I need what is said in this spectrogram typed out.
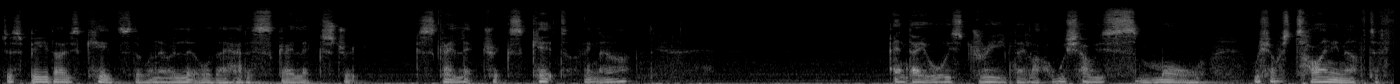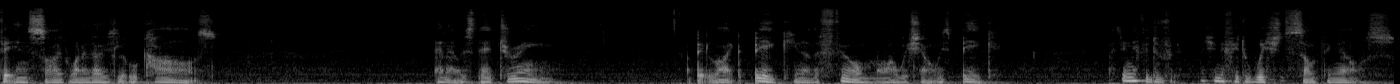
just be those kids that when they were little they had a Scalextric, Scalextrics kit, I think they are. And they always dream, they like, I wish I was small, wish I was tiny enough to fit inside one of those little cars. And that was their dream. A bit like Big, you know, the film, oh, I wish I was big. Imagine if you'd imagine if he'd wished something else.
